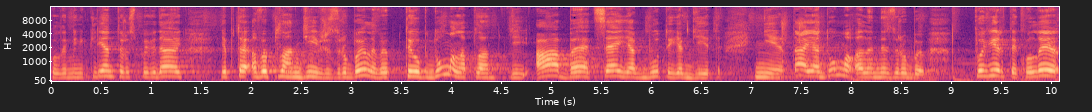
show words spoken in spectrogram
коли мені клієнти розповідають, я питаю, а ви план дій вже зробили? Ви ти обдумала план дій А, Б, С, як бути, як діяти? Ні, та я думав, але не зробив. Повірте, коли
